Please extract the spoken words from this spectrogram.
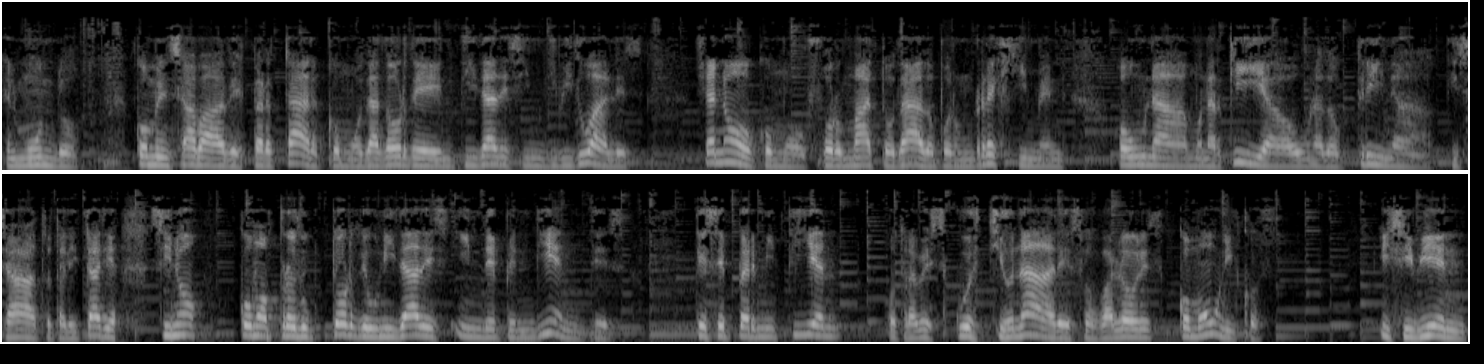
El mundo comenzaba a despertar como dador de entidades individuales, ya no como formato dado por un régimen o una monarquía o una doctrina quizá totalitaria, sino como productor de unidades independientes que se permitían otra vez cuestionar esos valores como únicos. Y si bien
